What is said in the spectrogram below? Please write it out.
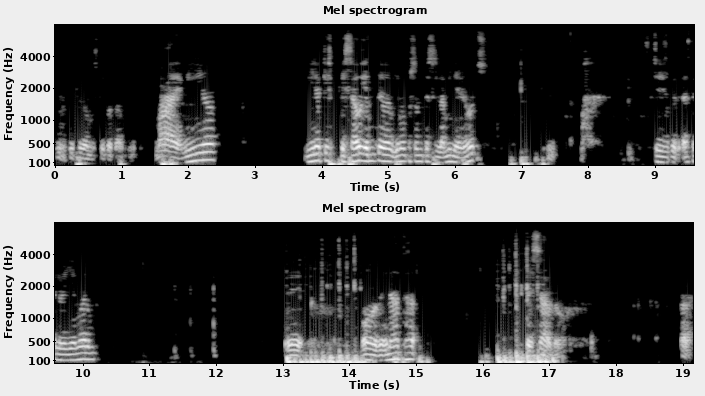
No te me estoy cortando. Madre mía. Mira que es pesado, ya me, ya me pasó antes en la mina de noche. Sí, a este le voy a llamar eh, ordenata pesado. Ah,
